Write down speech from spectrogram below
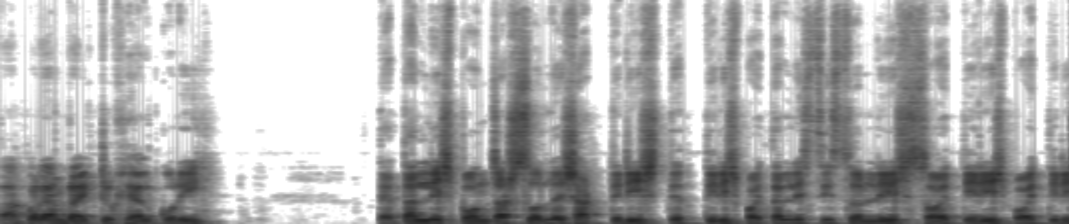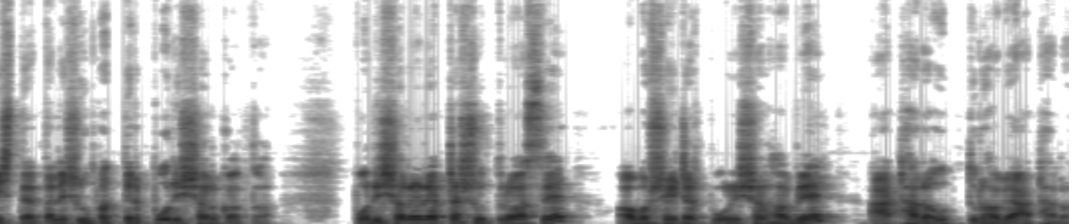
তারপরে আমরা একটু খেয়াল করি। তেতাল্লিশ, পঞ্চাশ, চল্লিশ, আটত্রিশ, তেত্রিশ, পঁয়তাল্লিশ, ছিচল্লিশ, ছয়ত্রিশ, পঁয়ত্রিশ, তেতাল্লিশ উপাত্তের পরিসর কত? পরিসরের একটা সূত্র আছে, অবশ্যই এটার পরিসর হবে আঠারো, উত্তর হবে আঠারো।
